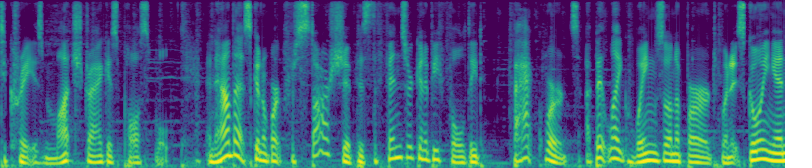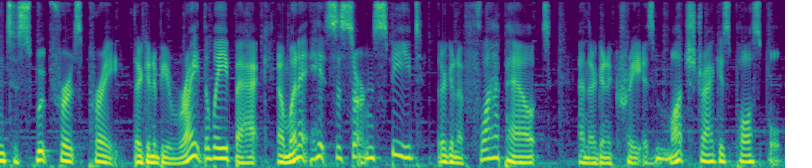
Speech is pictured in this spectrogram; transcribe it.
to create as much drag as possible. And how that's going to work for Starship is the fins are going to be folded backwards, a bit like wings on a bird when it's going in to swoop for its prey. They're going to be right the way back, and when it hits a certain speed, they're going to flap out and they're going to create as much drag as possible.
